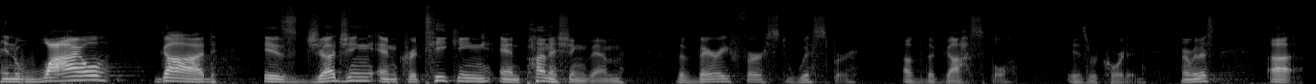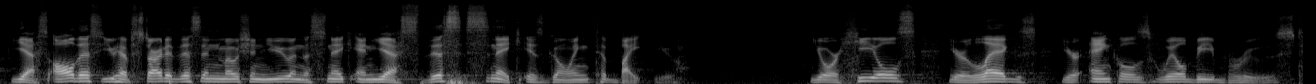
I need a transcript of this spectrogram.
And while God is judging and critiquing and punishing them, the very first whisper of the gospel is recorded. Remember this? Uh, yes, all this, you have started this in motion, you and the snake, and yes, this snake is going to bite you. Your heels, your legs, your ankles will be bruised.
